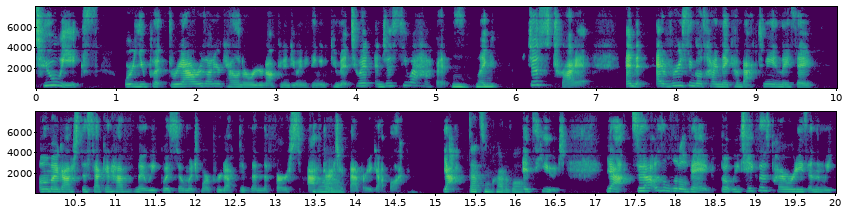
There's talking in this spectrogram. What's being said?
two weeks where you put three hours on your calendar where you're not going to do anything and commit to it and just see what happens? Like, Mhm. just try it. And every single time they come back to me and they say, Oh my gosh, the second half of my week was so much more productive than the first after I took that breakout block. Yeah. That's incredible. It's huge. Yeah, so that was a little vague, but we take those priorities and then we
